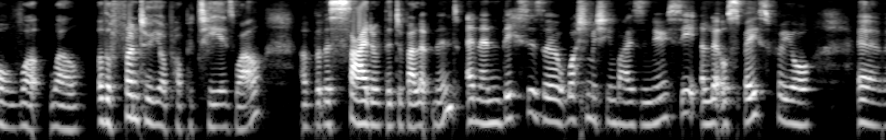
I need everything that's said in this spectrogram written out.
or well, well, or the front of your property as well, uh, but the side of the development. And then this is a washing machine by Zanussi, a little space for your uh,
